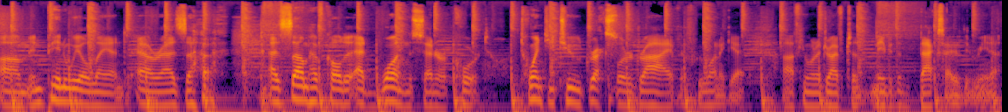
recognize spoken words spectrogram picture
um, in Pinwheel Land, or as uh, as some have called it, at one center court. 22 Drexler Drive, if we want to get, uh, if you want to drive to maybe the backside of the arena,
